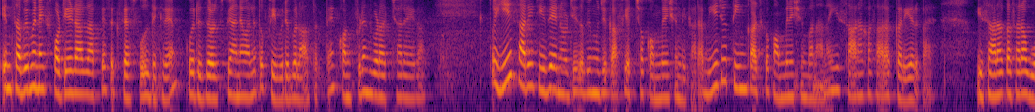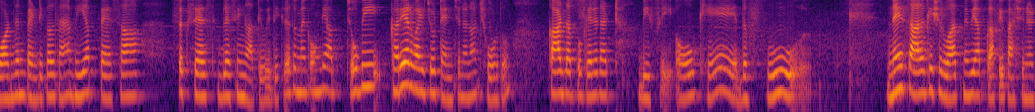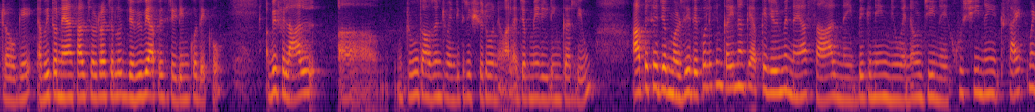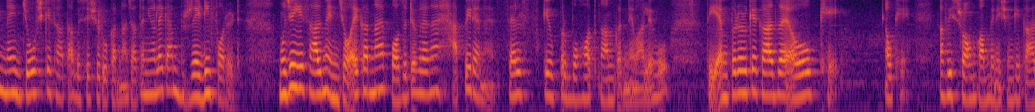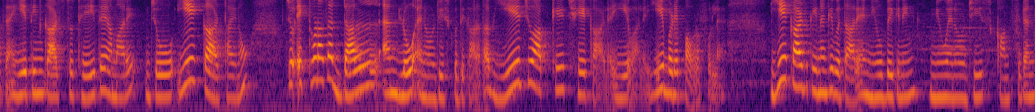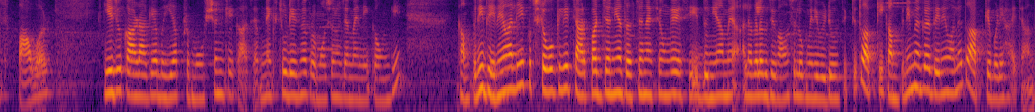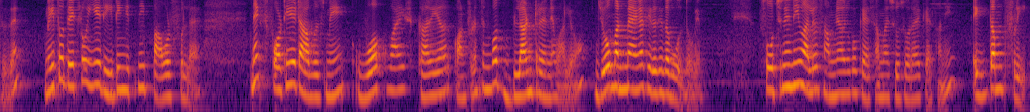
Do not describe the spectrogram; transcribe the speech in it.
इन सभी में नेक्स्ट फोर्टी एट आवर्स आपके सक्सेसफुल दिख रहे हैं। कोई रिजल्ट्स भी आने वाले तो फेवरेबल आ सकते हैं। कॉन्फिडेंस बड़ा अच्छा रहेगा। तो ये सारी चीज़ें एनर्जीज अभी मुझे काफ़ी अच्छा कॉम्बिनेशन दिखा रहा है। अब ये जो तीन कार्ड्स का कॉम्बिनेशन बनाना, ये सारा का सारा करियर का है। ये सारा का सारा वॉन्ड्स एंड पेंटिकल्स हैं। भैया, पैसा सक्सेस ब्लेसिंग आती हुई दिख रही है। तो मैं कहूँगी आप जो भी करियर वाइज जो टेंशन है ना, छोड़ दो। कार्ड्स आपको कह रहे that be free okay the fool नए साल की शुरुआत में भी आप काफ़ी पैशनेट रहोगे। अभी तो नया साल चल रहा है। चलो, जब भी आप इस रीडिंग को देखो। अभी फ़िलहाल टू थाउज़ेंड ट्वेंटी थ्री शुरू होने वाला है जब मैं रीडिंग कर रही हूँ। आप इसे जब मर्ज़ी देखो, लेकिन कहीं ना कहीं आपके जीवन में नया साल, नई बिगनिंग न्यू एनर्जी नई खुशी, नई एक्साइटमेंट नए जोश के साथ आप इसे शुरू करना चाहते हैं। You like I am ready for it मुझे ये साल में इन्जॉय करना है पॉजिटिव रहना है हैप्पी रहना है। सेल्फ के ऊपर बहुत काम करने वाले हो। तो एम्पर के कार्ड्स है ओके ओके काफ़ी स्ट्रॉन्ग कॉम्बिनेशन के कार्ड्स हैं। ये तीन कार्ड्स तो थे ही थे हमारे, जो ये एक कार्ड था यू नो जो एक थोड़ा सा डल एंड लो एनर्जीज को दिखा रहा था। अब ये जो आपके छः कार्ड है, ये वाले, ये बड़े पावरफुल है। ये कार्ड्स कहीं ना कहीं बता रहे हैं new beginning new energies confidence power ये जो कार्ड आ गया भैया प्रमोशन के कार्ड है। अब नेक्स्ट टू डेज़ में प्रमोशन हो जाए, मैं नहीं कहूँगी। कंपनी देने वाली है कुछ लोगों के लिए, चार पाँच जन या दस जन ऐसे होंगे, ऐसी दुनिया में अलग अलग जगहों से लोग मेरी वीडियोस देखते हैं। तो आपकी कंपनी में अगर देने वाले तो आपके बड़े हाई चांसेस हैं। नहीं तो देख लो, ये रीडिंग इतनी पावरफुल है। नेक्स्ट फोर्टी एट आवर्स में work wise career confidence and बहुत ब्लंट रहने वाले हो, जो मन में आएगा सीधा सीधा बोल दोगे। सोचने नहीं वाले हो, सामने वाले को कैसा महसूस हो रहा है, कैसा नहीं, एकदम फ्री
